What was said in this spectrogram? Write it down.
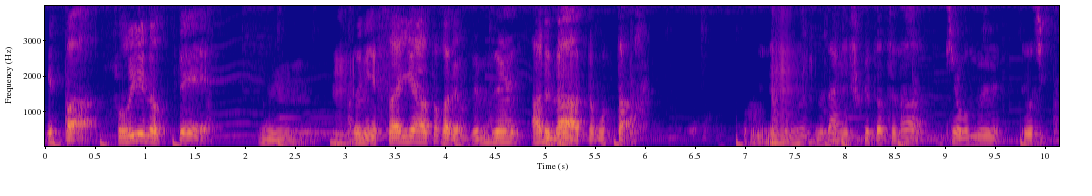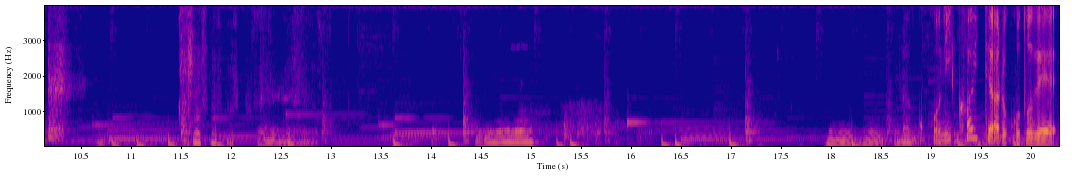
やっぱそういうのって、うん、うん普通に SIR とかでも全然あるなって思った。そうなんか無駄に複雑な業務ロジック。うんうんここに書いてあることで、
